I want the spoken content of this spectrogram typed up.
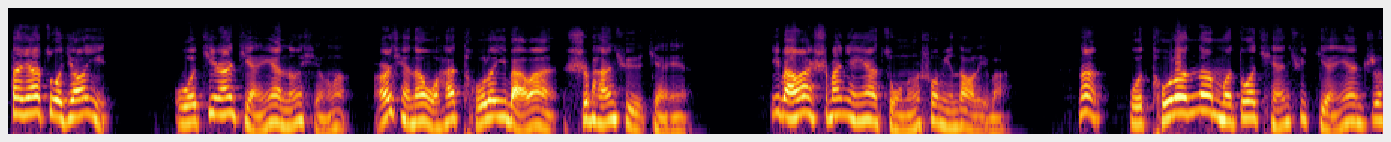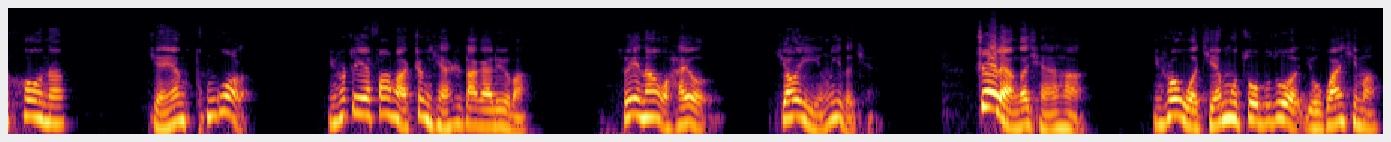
大家做交易，我既然检验能行了，而且呢我还投了一百万实盘去检验，一百万实盘检验总能说明道理吧？那我投了那么多钱去检验之后呢，检验通过了，你说这些方法挣钱是大概率吧？所以呢，我还有交易盈利的钱。这两个钱哈，你说我节目做不做有关系吗？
